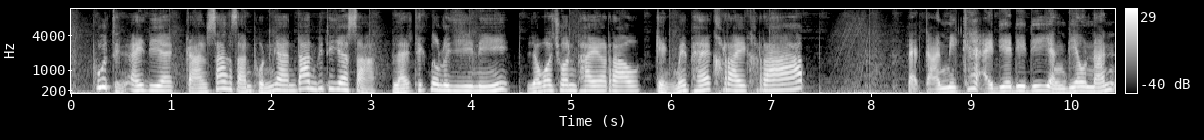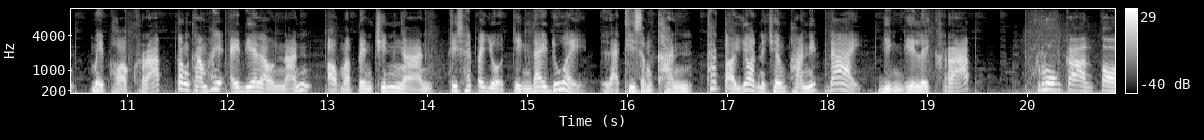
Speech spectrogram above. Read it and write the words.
6 พูดถึงไอเดียการสร้างสารรค์ผลงานด้านวิทยาศาสตร์ และเทคโนโลยีนี้ เยาวชนไทยเราเก่งไม่แพ้ใครครับ แต่การมีแค่ไอเดียดีๆ อย่างเดียวนั้น ไม่พอครับ ต้องทำให้ไอเดียเหล่านั้นออกมาเป็นชิ้นงานที่ใช้ประโยชน์จริงได้ด้วย และที่สำคัญ ถ้าต่อยอดในเชิงพาณิชย์ได้ ยิ่งดีเลยครับ โครงการต่อ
